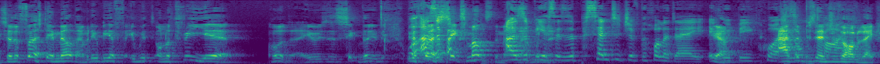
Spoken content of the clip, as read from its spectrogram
So the first day meltdown, but it would be a, it would, on a three-year holiday. It was a six, the, the Well, first a- six months. The as a, yes, it? as a percentage of the holiday, it Yeah. would be quite as a, a percentage time. of the holiday.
